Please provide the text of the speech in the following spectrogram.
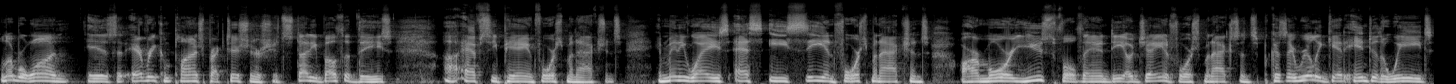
Number one is that every compliance practitioner should study both of these uh, FCPA enforcement actions. In many ways, SEC enforcement actions are more useful than DOJ enforcement actions because they really get into the weeds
